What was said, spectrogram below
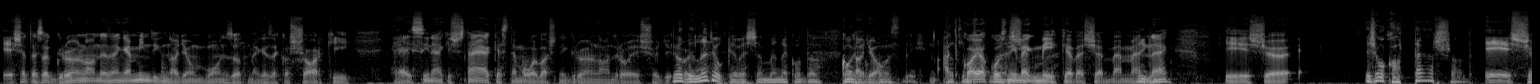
és hát ez a Grönland, ez engem mindig nagyon vonzott, meg ezek a sarki helyszínek, és aztán elkezdtem olvasni Grönlandról, és hogy... Jó, de hogy, nagyon kevesen mennek oda kajakozni. Nagyon. Hát kajakozni meg még kevesebben mennek, Igen. és... És akadt társad? És,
